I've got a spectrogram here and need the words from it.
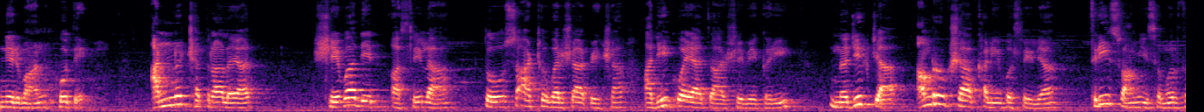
निर्माण होते. अन्नछत्रालयात सेवा देत असलेला तो साठ वर्षापेक्षा अधिक वयाचा सेवेकरी नजीकच्या आम्रवृक्षाखाली बसलेल्या श्री स्वामी समर्थ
